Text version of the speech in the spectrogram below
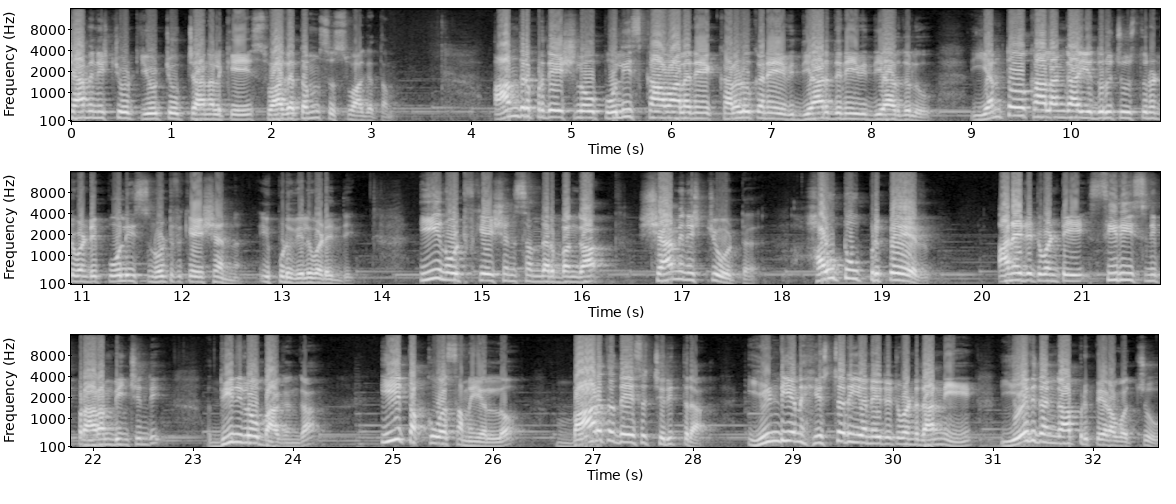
Shyam institute YouTube ఛానల్కి స్వాగతం సుస్వాగతం. ఆంధ్రప్రదేశ్లో పోలీస్ కావాలనే కలలు కనే విద్యార్థిని విద్యార్థులు ఎంతో కాలంగా ఎదురు చూస్తున్నటువంటి పోలీస్ నోటిఫికేషన్ ఇప్పుడు వెలువడింది. ఈ నోటిఫికేషన్ సందర్భంగా Shyam institute how to prepare అనేటటువంటి సిరీస్ని ప్రారంభించింది. దీనిలో భాగంగా ఈ తక్కువ సమయంలో భారతదేశ చరిత్ర ఇండియన్ హిస్టరీ అనేటటువంటి దాన్ని ఏ విధంగా ప్రిపేర్ అవ్వచ్చు?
